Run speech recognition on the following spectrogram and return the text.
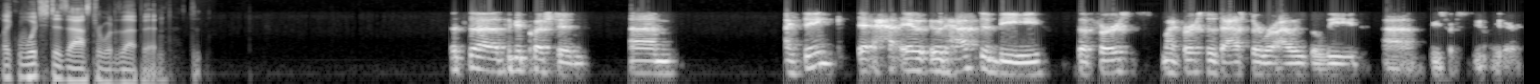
like which disaster would have that been? That's a, that's a good question. Um, I think it, it, it would have to be the first my first disaster where I was the lead uh, resource unit leader,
